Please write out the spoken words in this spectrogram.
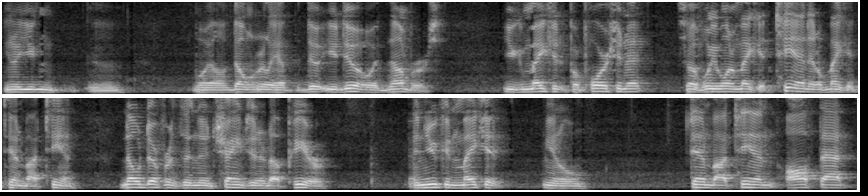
you know, you can, uh, well, don't really have to do it. You do it with numbers. You can make it proportionate. So if we want to make it 10, it'll make it 10 by 10. No difference than then changing it up here. And you can make it, you know, 10 by 10 off that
